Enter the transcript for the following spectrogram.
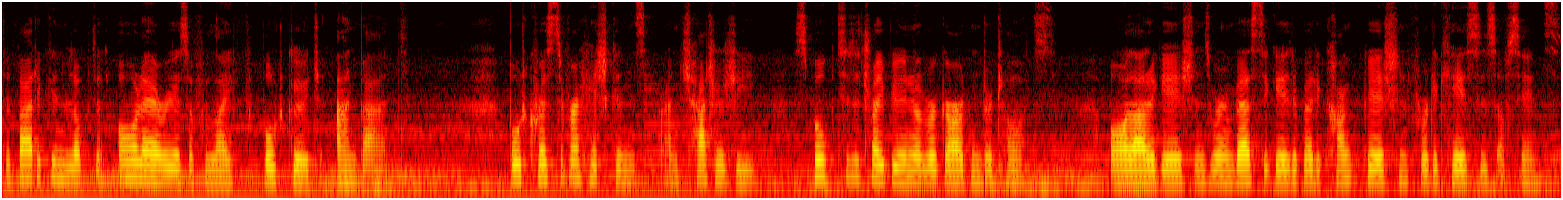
the Vatican looked at all areas of her life, both good and bad. Both Christopher Hitchens and Chatterjee spoke to the tribunal regarding their thoughts. All allegations were investigated by the Congregation for the Causes of Saints.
